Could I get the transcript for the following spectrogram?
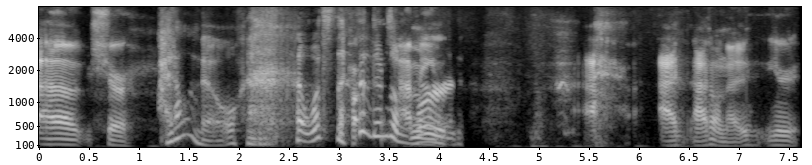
Uh, sure. I don't know. What's the? There's a I mean, word. I, I I don't know. You're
